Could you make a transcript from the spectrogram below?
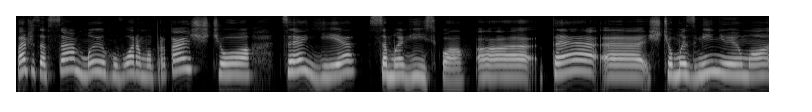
Перш за все, ми говоримо про те, що це є саме військо, те, е, що ми змінюємо,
